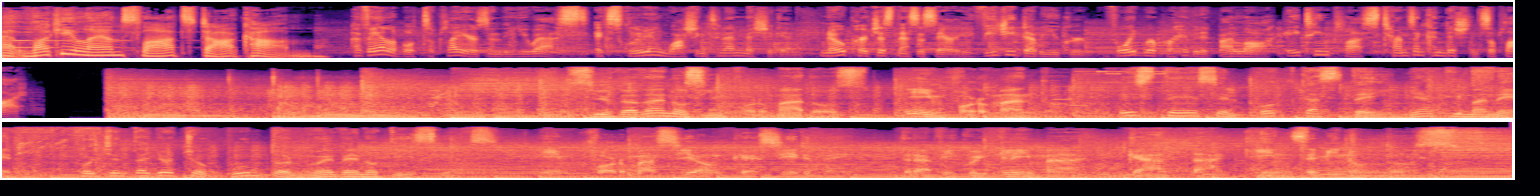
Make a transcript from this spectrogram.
at LuckyLandSlots.com. Available to players in the U.S., excluding Washington and Michigan. No purchase necessary. VGW Group. Void where prohibited by law. 18 plus. Terms and conditions apply. Ciudadanos informados, informando. Este es el podcast de Iñaki Manero, 88.9 Noticias. Información que sirve. Tráfico y clima cada 15 minutos.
